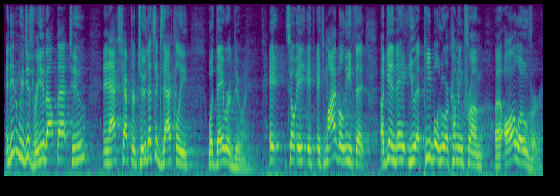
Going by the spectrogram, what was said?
And didn't we just read about that too in Acts chapter 2? That's exactly what they were doing. It, so it, it, it's my belief that, again, they, you had people who are coming from uh, all over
